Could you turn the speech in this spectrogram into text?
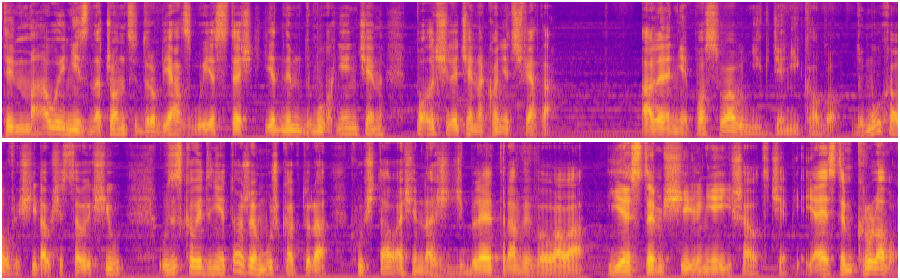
Ty mały, nieznaczący drobiazgu. Jesteś jednym dmuchnięciem, polśle cię na koniec świata. Ale nie posłał nigdzie nikogo. Dmuchał, wysilał się z całych sił. Uzyskał jedynie to, że muszka, która huśtała się na źdźble trawy, wołała Jestem silniejsza od ciebie. Ja jestem królową.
